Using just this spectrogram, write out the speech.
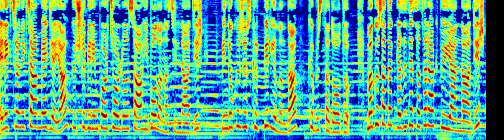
Elektronikten medyaya güçlü bir imparatorluğun sahibi olan Asil Nadir, 1941 yılında Kıbrıs'ta doğdu. Magusa'da gazete satarak büyüyen Nadir,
